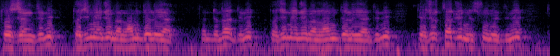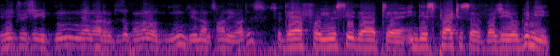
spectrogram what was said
도전 되니 도전 내주면 나면 되려야. 근데 나 도전 내주면 나면 되려야 되니 대조 자주니 숨에 되니 되니 주식이 내가 알아도 저 강가로 되는 상황이 와です so therefore you see that uh, in this practice of vajrayogini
